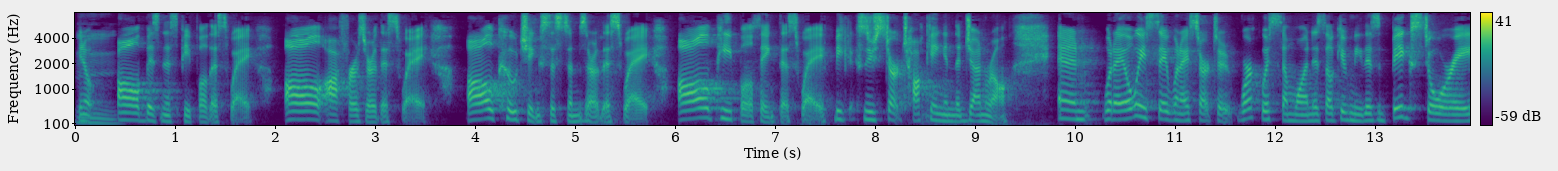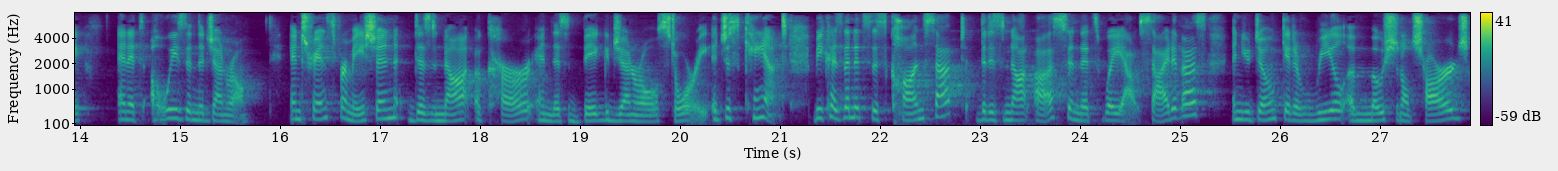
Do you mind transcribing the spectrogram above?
You know, mm. all business people this way, all offers are this way, all coaching systems are this way, all people think this way because you start talking in the general. And what I always say when I start to work with someone is they'll give me this big story and it's always in the general. And transformation does not occur in this big general story. It just can't because then it's this concept that is not us and that's way outside of us. And you don't get a real emotional charge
